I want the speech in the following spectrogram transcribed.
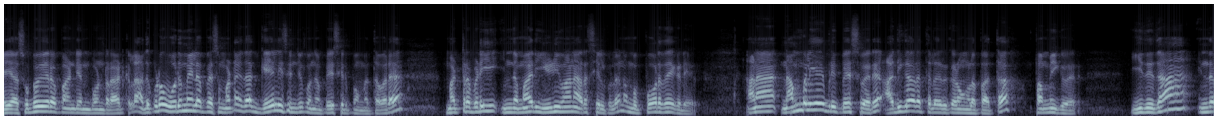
ஐயா சுபவீர பாண்டியன் போன்ற ஆட்கள் அது கூட ஒருமையில் பேச மாட்டோம். ஏதாவது கேலி செஞ்சு கொஞ்சம் பேசியிருப்போமே தவிர மற்றபடி இந்த மாதிரி இழிவான அரசியலுக்குள்ளே நம்ம போகிறதே கிடையாது. ஆனால் நம்மளையே இப்படி பேசுவார் அதிகாரத்தில் இருக்கிறவங்கள பார்த்தா பம்மிக்குவார். இதுதான் இந்த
